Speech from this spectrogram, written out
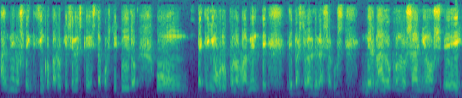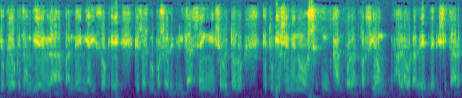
al menos 25 parroquias en las que está constituido un pequeño grupo normalmente de pastoral de la salud. Mermado con los años, eh, yo creo que también la pandemia hizo que, estos grupos se debilitasen y sobre todo que tuviese menos campo de actuación a la hora de, de visitar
